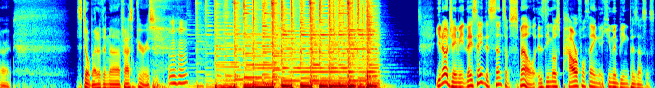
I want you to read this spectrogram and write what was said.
All right. Still better than uh, Fast and Furious. Mm-hmm. You know, Jamie, they say the sense of smell is the most powerful thing a human being possesses.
